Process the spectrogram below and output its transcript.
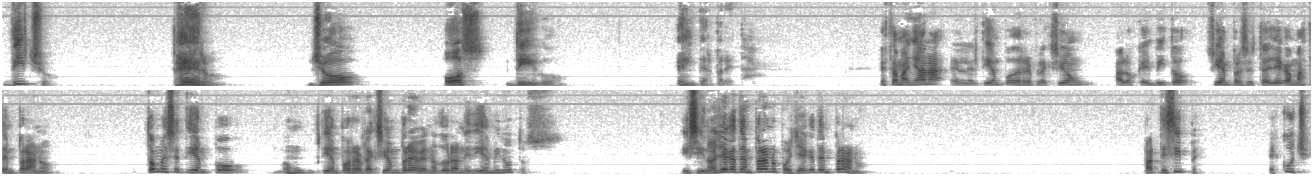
dicho, pero yo os digo e interpreta. Esta mañana, en el tiempo de reflexión, a los que invito siempre, si usted llega más temprano, tome ese tiempo, un tiempo de reflexión breve, no dura ni 10 minutos. Y si no llega temprano, pues llegue temprano. Participe, escuche,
